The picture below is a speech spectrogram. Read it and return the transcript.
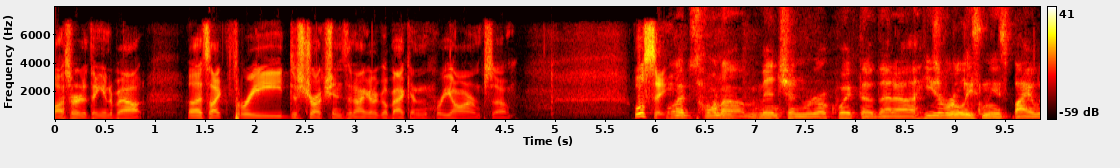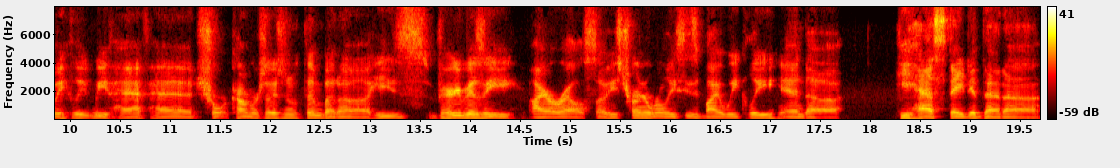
I started thinking about well, it's like three destructions, and I got to go back and rearm. So we'll see. Well, I just want to mention real quick though that uh, he's releasing these bi-weekly. We have had short conversations with him, but uh, he's very busy IRL, so he's trying to release these bi-weekly, and uh, he has stated that uh,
